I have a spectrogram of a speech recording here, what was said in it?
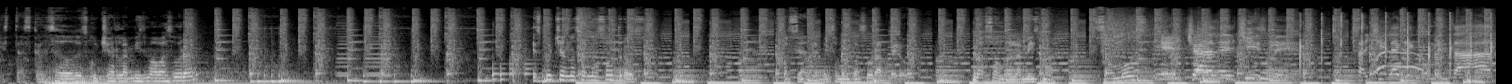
¿Estás cansado de escuchar la misma basura? Escúchanos a nosotros. O sea, también somos basura, pero no somos la misma. Somos El chat del chisme. Al chile hay que comentar.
